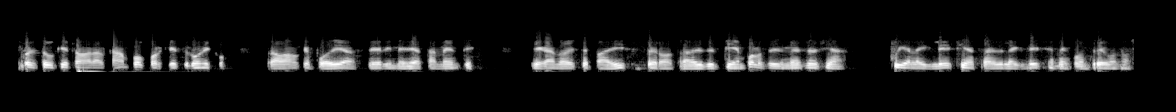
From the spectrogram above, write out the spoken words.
Pues tuve que trabajar al campo porque es el único trabajo que podía hacer inmediatamente llegando a este país, pero a través del tiempo, los seis meses ya fui a la iglesia, a través de la iglesia me encontré unos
